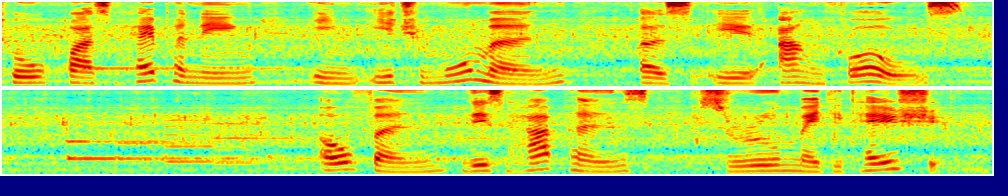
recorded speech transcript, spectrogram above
to what's happening in each moment as it unfolds. Often, this happens through meditation,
